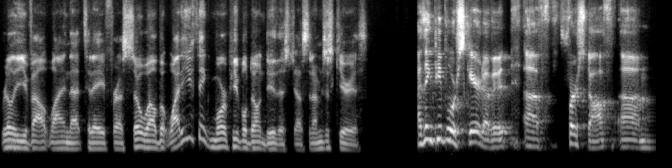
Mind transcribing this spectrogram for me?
really you've outlined that today for us so well. But why do you think more people don't do this, Justin? I'm just curious. I think people were scared of it. Uh, first off, um,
